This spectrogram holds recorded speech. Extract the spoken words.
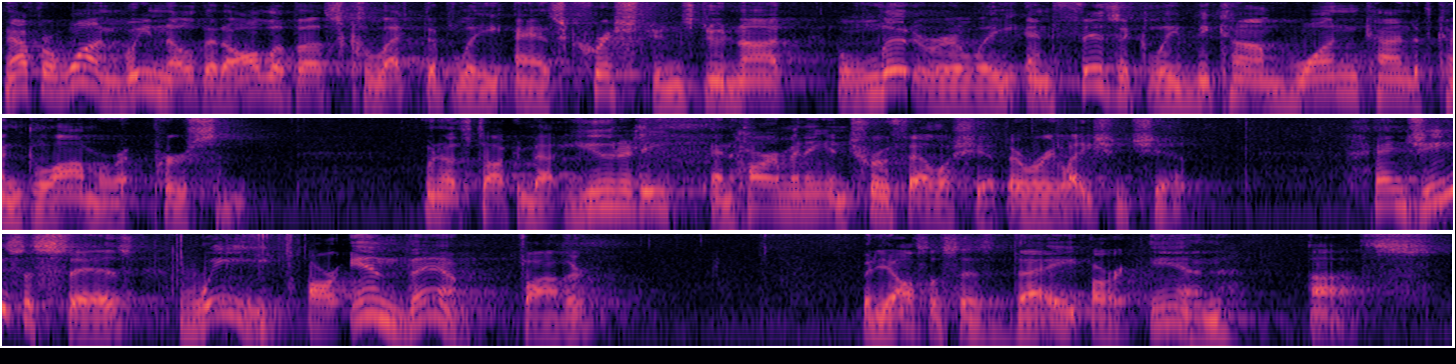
Now, for one, we know that all of us collectively as Christians do not literally and physically become one kind of conglomerate person. We know it's talking about unity and harmony and true fellowship, a relationship. And Jesus says, We are in them, Father. But he also says, They are in us.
